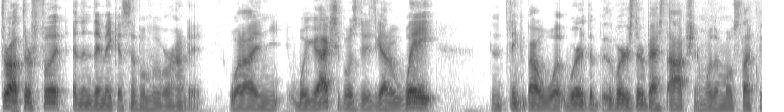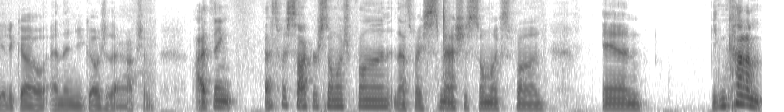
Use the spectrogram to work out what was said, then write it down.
throw out their foot and then they make a simple move around it. What I what you're actually supposed to do is you got to wait and think about what where the where's their best option, where they're most likely to go, and then you go to that option. I think that's why soccer's so much fun, and that's why Smash is so much fun, and you can kind of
